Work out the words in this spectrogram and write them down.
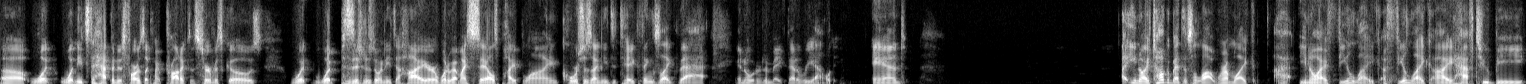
Uh, what what needs to happen as far as like my product and service goes? What what positions do I need to hire? What about my sales pipeline? Courses I need to take? Things like that in order to make that a reality. And you know, I talk about this a lot where I'm like, I, you know, I feel like I feel like I have to be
